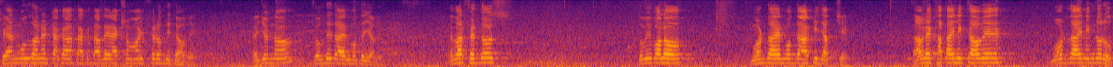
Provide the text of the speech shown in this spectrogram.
শেয়ার মূলধনের টাকা তাকে তাদের একসময় ফেরত দিতে হবে। এই জন্য চলতি দায়ের মধ্যে যাবে। এবার ফেরদোস, তুমি বলো, মোট দায়ের মধ্যে আর কি যাচ্ছে? তাহলে খাতায় লিখতে হবে, মোট দায় নিম্নরূপ।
